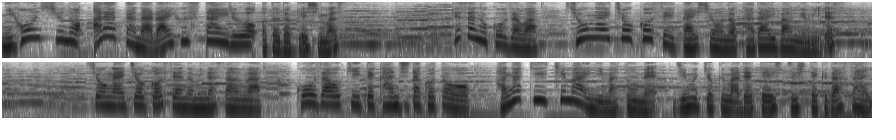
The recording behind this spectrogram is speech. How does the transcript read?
日本酒の新たなライフスタイルをお届けします。今朝の講座は障害聴講生対象の課題番組です。障害聴講生の皆さんは講座を聞いて感じたことをはがき1枚にまとめ事務局まで提出してください。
